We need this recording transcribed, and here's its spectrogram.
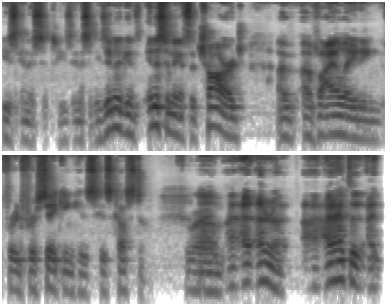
He's innocent. He's innocent. He's innocent, innocent against the charge of, of violating for forsaking his his custom. Right. Um, I, I- don't know. I, I have to I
